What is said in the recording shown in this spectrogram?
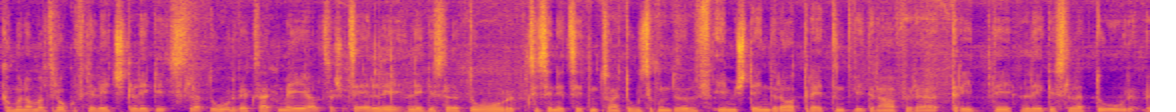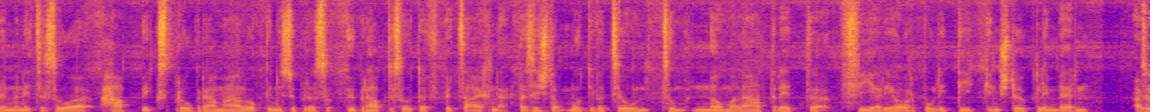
kommen wir nochmal zurück auf die letzte Legislatur. Wie gesagt, mehr als eine spezielle Legislatur. Sie sind jetzt seit 2011 im Ständerat tretend wieder an für eine dritte Legislatur. Wenn man jetzt so ein happiges Programm anschaut, dann ist es überhaupt so bezeichnen Was ist die Motivation zum nochmal antreten? Vier Jahre Politik im Stöckli in Bern? Also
